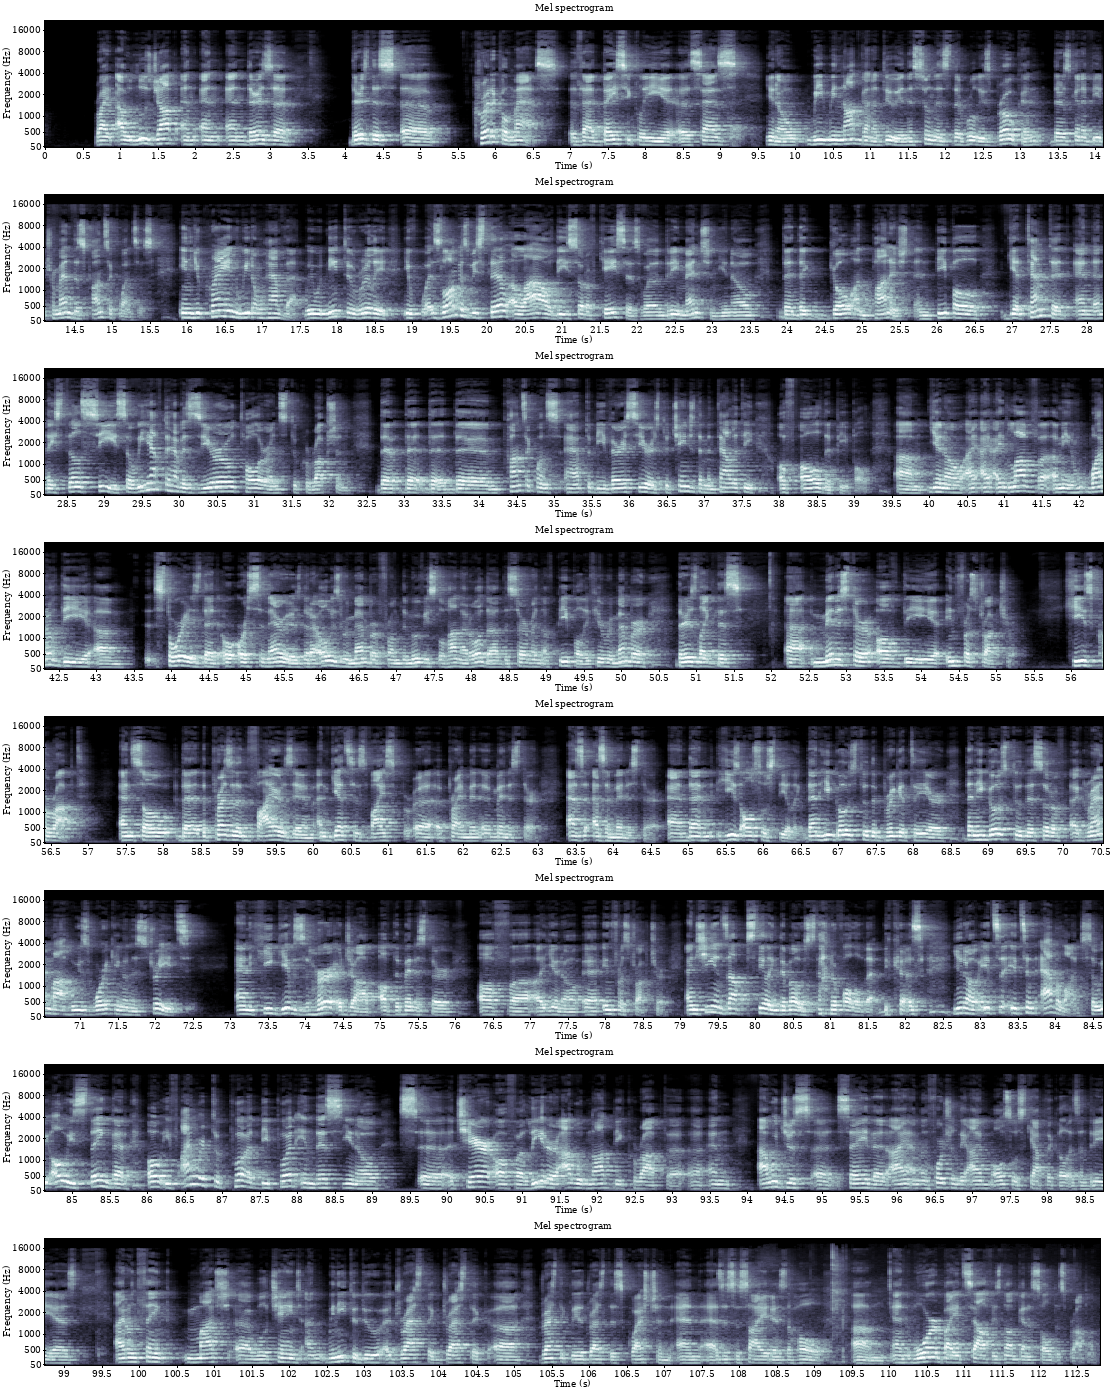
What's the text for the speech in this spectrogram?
right? I would lose job and, and, and there is a, there's this uh, critical mass that basically uh, says, you know, we, we're not going to do, and as soon as the rule is broken, there's going to be tremendous consequences. In Ukraine, we don't have that. We would need to really, if, as long as we still allow these sort of cases, what Andriy mentioned, you know, that they go unpunished and people get tempted and, and they still see. So we have to have a zero tolerance to corruption the, the, the, the consequence had to be very serious to change the mentality of all the people. Um, you know, I, I, I love, uh, I mean, one of the um, stories that, or, or, scenarios that I always remember from the movie Sluha Naroda, The Servant of People. If you remember, there's like this uh, minister of the infrastructure. He's corrupt and so the, the president fires him and gets his vice uh, prime uh, minister as, as a minister. And then he's also stealing. Then he goes to the brigadier. Then he goes to the sort of grandma who is working on the streets and he gives her a job of the minister of uh, uh, you know uh, infrastructure. And she ends up stealing the most out of all of that because you know it's it's an avalanche. So we always think that oh if i were to put be put in this you know uh, chair of a leader i would not be corrupt. Uh, uh, and I would just say that I am, unfortunately, I'm also skeptical as Andriy is. I don't think much uh, will change, and we need to do a drastic, drastic, uh, drastically address this question, and as a society as a whole. Um, and war by itself is not going to solve this problem.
